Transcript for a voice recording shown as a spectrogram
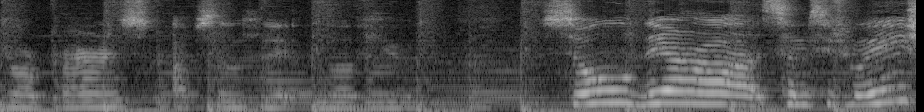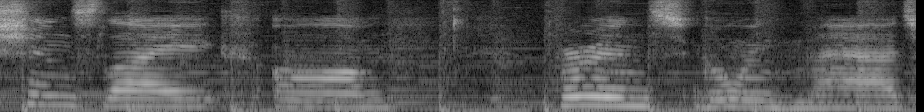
your parents absolutely love you. So there are some situations like um, parents going mad,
